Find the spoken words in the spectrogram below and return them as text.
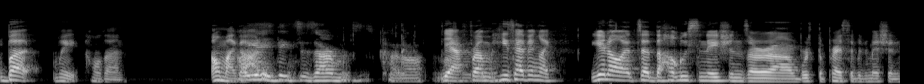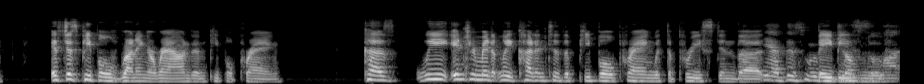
but wait, hold on. Oh my god. Oh god. yeah, he thinks his arm is cut off. yeah, from he's having like you know it said the hallucinations are uh, worth the price of admission. It's just people running around and people praying. Cause we intermittently cut into the people praying with the priest in the Yeah, this movie babies jumps move. a lot.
